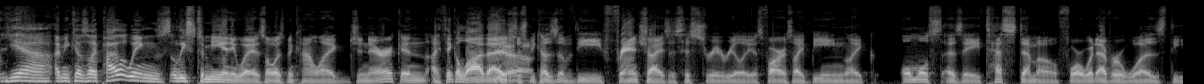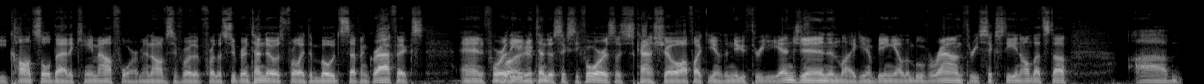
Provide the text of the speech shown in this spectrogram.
Yeah, I mean, because like Pilotwings, at least to me anyway, has always been kind of like generic, and I think a lot of that is Yeah. just because of the franchise's history, really, as far as like being like almost as a test demo for whatever was the console that it came out for. I mean, obviously for the for the Super Nintendo, it's for like the Mode Seven graphics. And for Right. the Nintendo 64, it's just kind of show off like you know the new 3D engine and like you know being able to move around 360 and all that stuff. Um,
